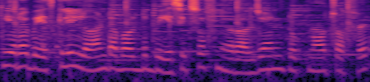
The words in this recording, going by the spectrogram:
Here I basically learned about the basics of neurology and took notes of it.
